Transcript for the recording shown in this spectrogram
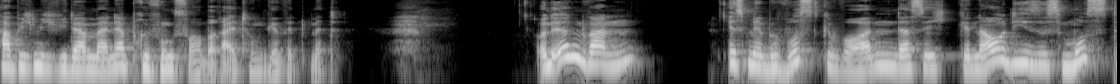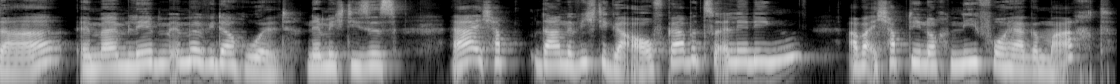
habe ich mich wieder meiner Prüfungsvorbereitung gewidmet. Und irgendwann ist mir bewusst geworden, dass sich genau dieses Muster in meinem Leben immer wiederholt. Nämlich dieses, ja, ich habe da eine wichtige Aufgabe zu erledigen, aber ich habe die noch nie vorher gemacht.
